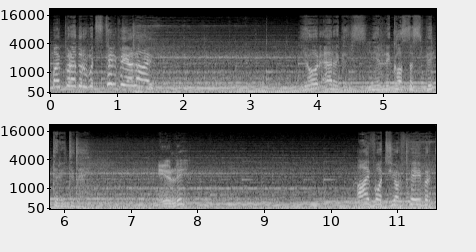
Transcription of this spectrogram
My brother would still be alive! Your arrogance nearly cost us victory today. Nearly? I've what your favorite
